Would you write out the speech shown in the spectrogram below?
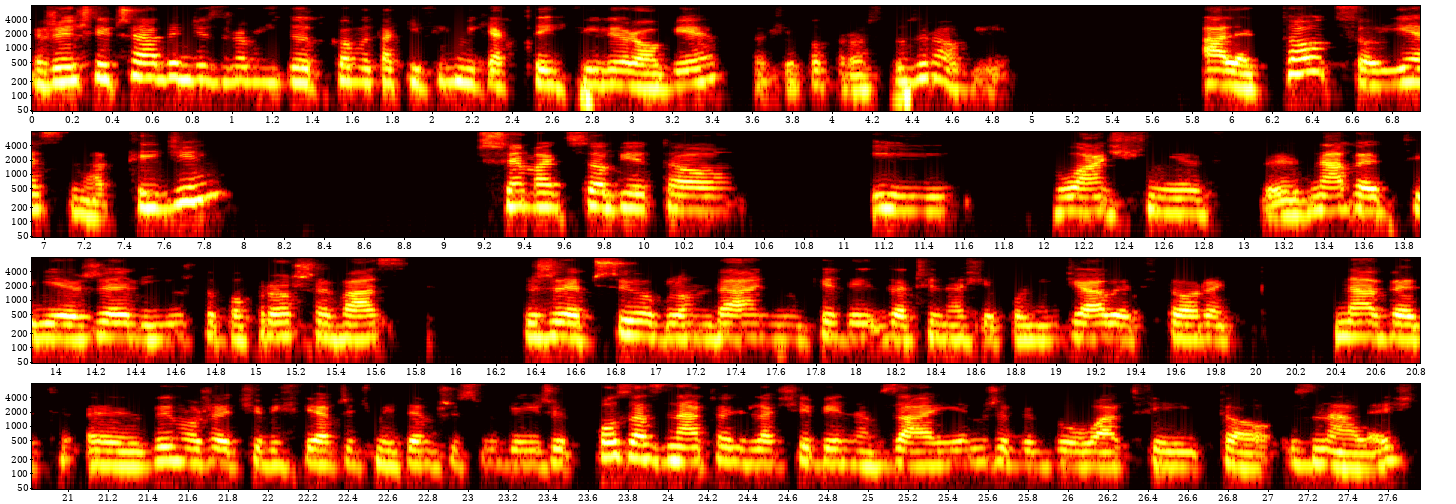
że jeśli trzeba będzie zrobić dodatkowy taki filmik, jak w tej chwili robię, to się po prostu zrobi. Ale to, co jest na tydzień, trzymać sobie to i właśnie w- nawet jeżeli już to poproszę Was, że przy oglądaniu, kiedy zaczyna się poniedziałek, wtorek, nawet e, Wy możecie wyświadczyć mi tę przysługę i że pozaznaczać dla siebie nawzajem, żeby było łatwiej to znaleźć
